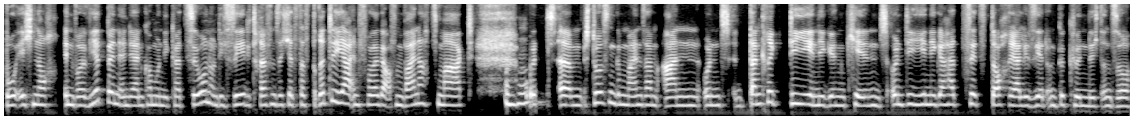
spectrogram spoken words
wo ich noch involviert bin in deren Kommunikation und ich sehe, die treffen sich jetzt das dritte Jahr in Folge auf dem Weihnachtsmarkt mhm. und ähm, stoßen gemeinsam an und dann kriegt diejenige ein Kind und diejenige hat es jetzt doch realisiert und gekündigt und so.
